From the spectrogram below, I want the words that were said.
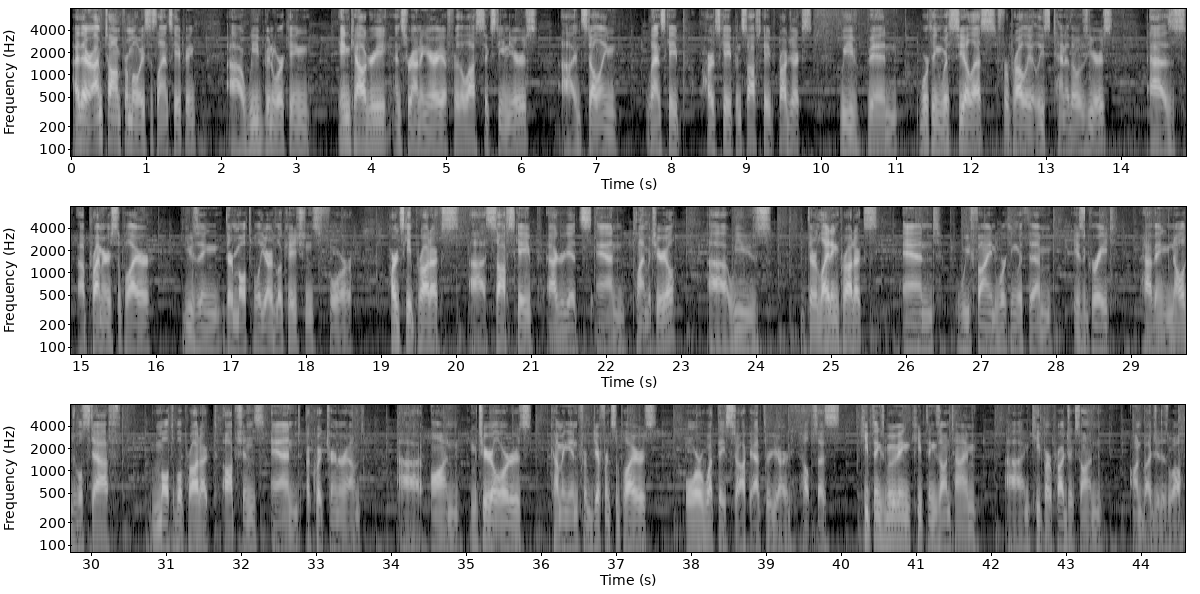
Hi there, I'm Tom from Oasis Landscaping. Uh, we've been working in Calgary and surrounding area for the last 16 years, uh, installing landscape, hardscape and softscape projects. We've been working with CLS for probably at least 10 of those years as a primary supplier using their multiple yard locations for hardscape products, uh, softscape, aggregates, and plant material. Uh, we use their lighting products and we find working with them is great having knowledgeable staff, multiple product options, and a quick turnaround uh, on material orders coming in from different suppliers or what they stock at their yard. Helps us keep things moving, keep things on time, uh, and keep our projects on, on budget as well.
